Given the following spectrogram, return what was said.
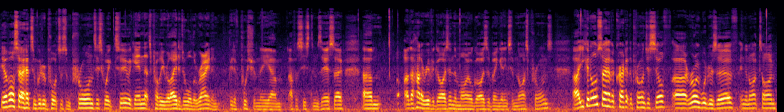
yeah, I've also had some good reports of some prawns this week too. Again, that's probably related to all the rain and a bit of push from the um, upper systems there. So, um, uh, the Hunter River guys and the Myall guys have been getting some nice prawns. Uh, you can also have a crack at the prawns yourself. Uh, Roy Wood Reserve in the night time,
